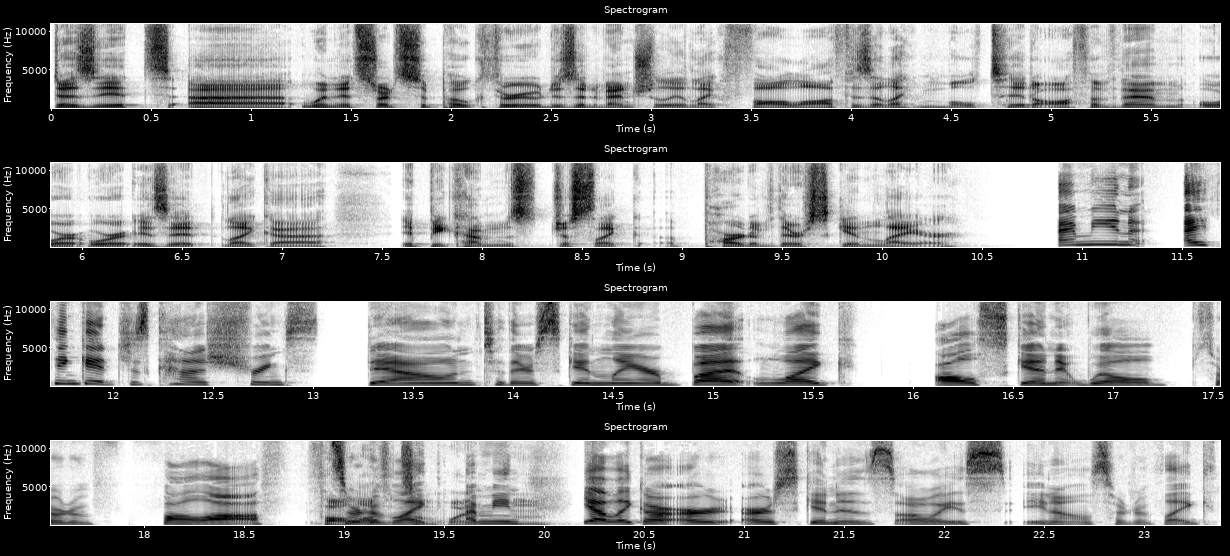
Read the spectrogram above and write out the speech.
does it uh, when it starts to poke through, does it eventually like fall off? Is it like molted off of them, or or is it like uh it becomes just like a part of their skin layer? I mean, I think it just kind of shrinks down to their skin layer, but like all skin, it will sort of fall off. Fall sort off of at some like, point. I mean, Mm. yeah, like our, our our skin is always, you know, sort of like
